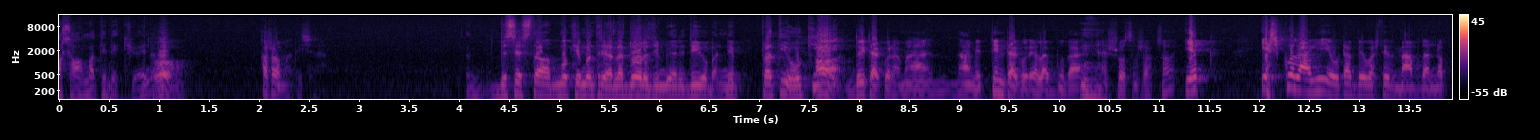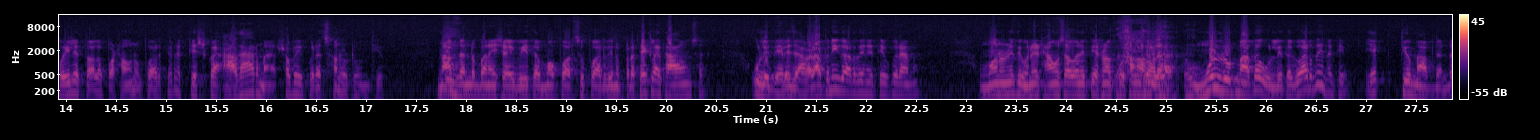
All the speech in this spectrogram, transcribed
असहमति देखियो होइन? हो। असहमति छ। विशेष त मुख्यमन्त्रीहरूलाई दोहोरो जिम्मेवारी दियो भन्ने प्रति हो कि? अँ, दुईटा कुरामा हामी तिनवटा कुरालाई मुद्दा सोच्न सक्छौँ। एक यसको लागि एउटा व्यवस्थित मापदण्ड पहिले तल पठाउनु पर्थ्यो र त्यसको आधारमा सबै कुरा छनौट हुन्थ्यो। मापदण्ड बनाइसकेपछि त म पर्छु पर्दिनँ प्रत्येकलाई थाहा हुन्छ। उसले धेरै झगडा पनि गर्दैन त्यो कुरामा। मनोनित हुने ठाउँ छ भने त्यसमा कोसिस मूल रूपमा त उसले त गर्दैन थियो। एक त्यो मापदण्ड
